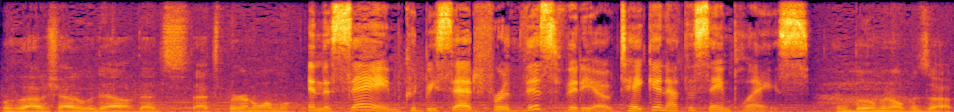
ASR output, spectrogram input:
Without a shadow of a doubt, that's that's paranormal. And the same could be said for this video taken at the same place. And boom, it opens up.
